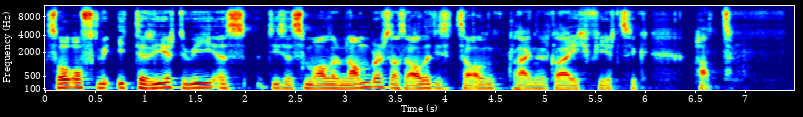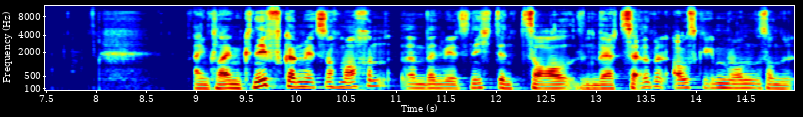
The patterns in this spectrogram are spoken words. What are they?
so oft wie iteriert, wie es diese smaller numbers, also alle diese Zahlen kleiner gleich 40 hat. Einen kleinen Kniff können wir jetzt noch machen, ähm, wenn wir jetzt nicht den, Zahl, den Wert selber ausgeben wollen, sondern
